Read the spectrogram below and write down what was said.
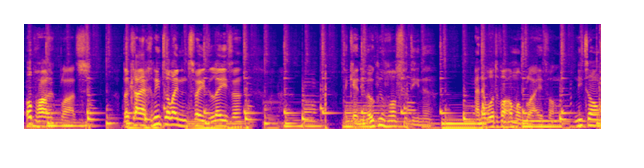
op Harkplaats. Dan krijg je niet alleen een tweede leven, dan kan u ook nog wat verdienen. En daar worden we allemaal blij van. Niet dan?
